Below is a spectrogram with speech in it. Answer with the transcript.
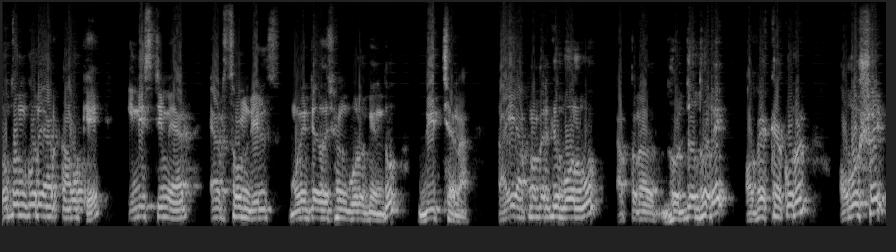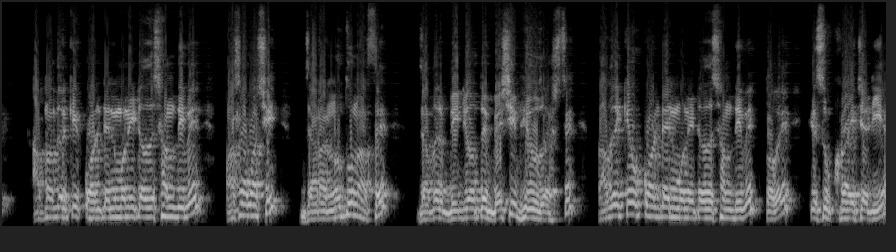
নতুন করে আর কাউকে ইনস্টিম অ্যাড অ্যাডস অন রিলস মনিটাইজেশনগুলো কিন্তু দিচ্ছে না। তাই আপনাদেরকে বলব, আপনারা ধৈর্য ধরে অপেক্ষা করুন। অবশ্যই আপনাদেরকে কন্টেন্ট মনিটাইজেশন দিবে। পাশাপাশি যারা নতুন আছে, যাদের ভিডিওতে বেশি ভিউজ আসছে, তাদেরকেও কন্টেন্ট মনিটাইজেশন দিবে। তবে কিছু ক্রাইটেরিয়া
